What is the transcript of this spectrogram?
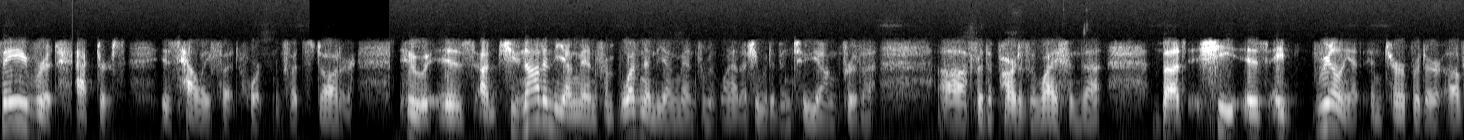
favorite actors is Hallie Foote, Horton Foote's daughter, who is um, she's not in the young man from wasn't in the young man from Atlanta. She would have been too young for the uh, for the part of the wife in that but she is a brilliant interpreter of,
